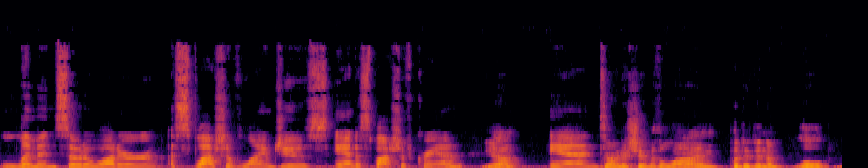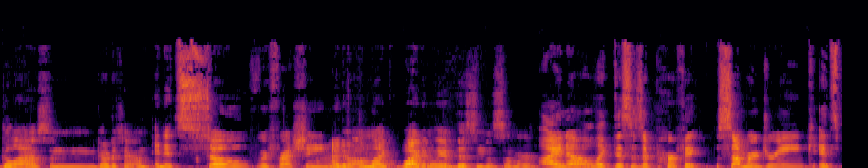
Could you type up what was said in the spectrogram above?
lemon soda water, a splash of lime juice, and a splash of crayon. Yeah. And Garnish it with a lime, put it in a little glass, and go to town. and it's so refreshing. I know. I'm like, why didn't we have this in the summer? I know, like this is a perfect summer drink. It's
